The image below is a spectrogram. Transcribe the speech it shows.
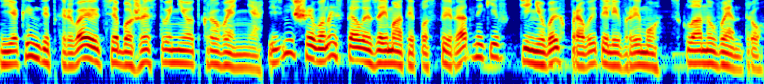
яким відкриваються божественні откровення. Пізніше вони стали займати пости радників тіньових правителів Риму з клану Вентру.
